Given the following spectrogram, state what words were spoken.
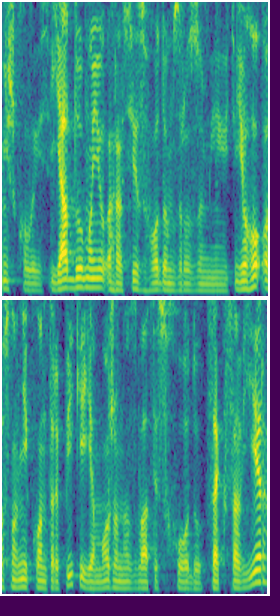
ніж колись. Я думаю, гравці згодом зрозуміють. Його основні контрпіки я можу назвати сходу. Це Ксав'єр,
